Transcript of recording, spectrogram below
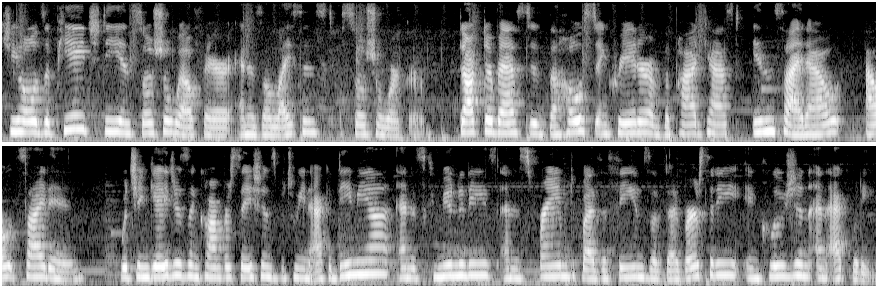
She holds a PhD in social welfare and is a licensed social worker. Dr. Best is the host and creator of the podcast Inside Out, Outside In which engages in conversations between academia and its communities and is framed by the themes of diversity, inclusion, and equity.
